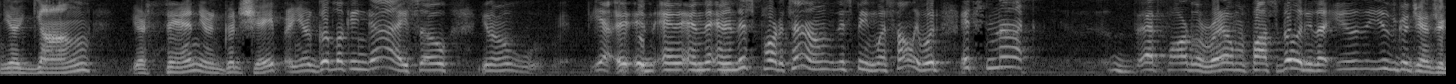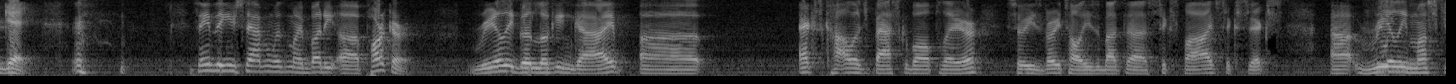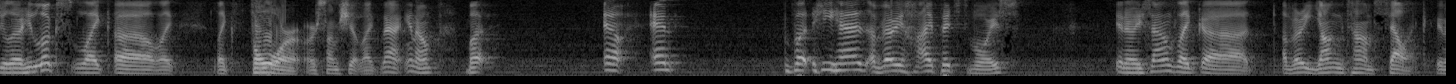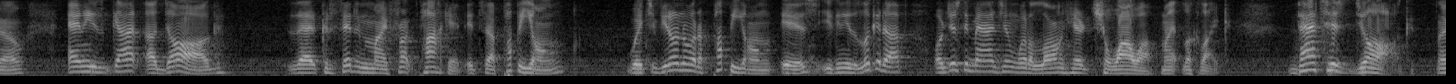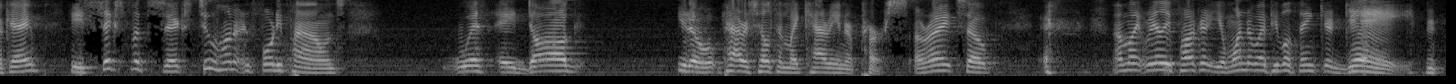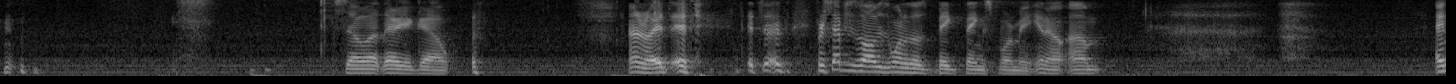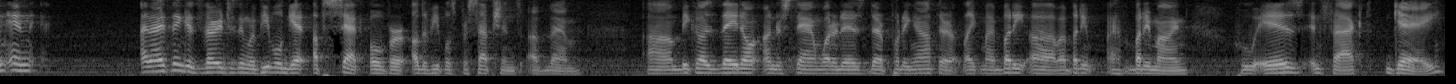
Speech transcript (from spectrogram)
you're young, you're thin, you're in good shape, and you're a good looking guy. So, you know, yeah, and, and, and, and in this part of town, this being West Hollywood, it's not that far to the realm of possibility that there's a good chance you're gay. Same thing used to happen with my buddy uh, Parker. Really good looking guy, uh, ex college basketball player. So he's very tall. He's about uh, 6'5, 6'6. Uh, really muscular. He looks like uh, like like Thor or some shit like that, you know. But you know, and but he has a very high pitched voice. You know, he sounds like uh, a very young Tom Selleck. You know, and he's got a dog that could fit in my front pocket. It's a papillon, which, if you don't know what a papillon is, you can either look it up or just imagine what a long haired chihuahua might look like. That's his dog, okay? He's six foot six, 240 pounds, with a dog, you know, Paris Hilton might carry in her purse. All right, so I'm like, really, Parker? You wonder why people think you're gay? so uh, there you go. I don't know. It's it's it's it's perception is always one of those big things for me. You know. Um, and and and I think it's very interesting when people get upset over other people's perceptions of them um, because they don't understand what it is they're putting out there. Like my buddy, uh, my buddy, I have a buddy of mine who is in fact gay,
